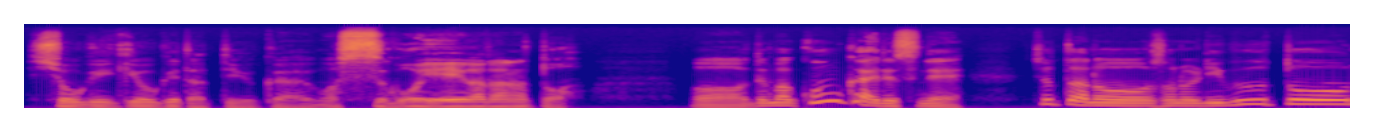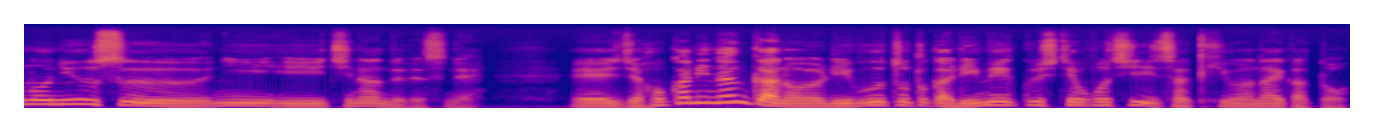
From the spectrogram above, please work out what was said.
衝撃を受けたっていうか、まあ、すごい映画だなと。で、まあ今回ですね、ちょっとあの、そのリブートのニュースにちなんでですね、えー、じゃあ他になんかあのリブートとかリメイクしてほしい作品はないかと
